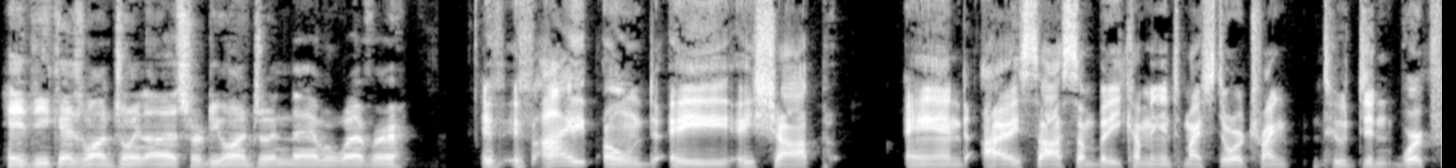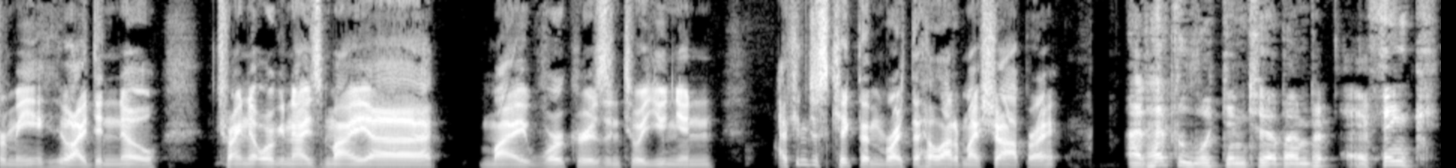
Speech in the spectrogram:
"Hey, do you guys want to join us, or do you want to join them, or whatever?" If if I owned a a shop and I saw somebody coming into my store trying who didn't work for me, who I didn't know, trying to organize my uh my workers into a union, I can just kick them right the hell out of my shop, right? I'd have to look into it, but I'm, I think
